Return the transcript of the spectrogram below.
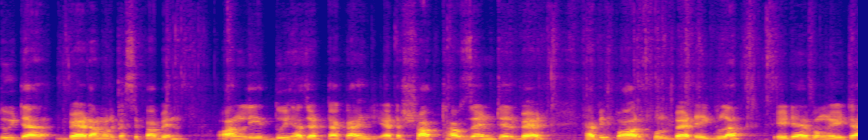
দুইটা ব্যাট আমার কাছে পাবেন অনলি দুই হাজার টাকায়। এটা শক থাউজেন্ডের ব্যাট হ্যাভি পাওয়ারফুল ব্যাট এইগুলা, এইটা এবং এইটা।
